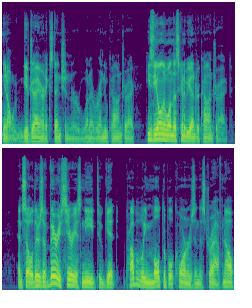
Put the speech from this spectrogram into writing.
you know, give Jaire an extension or whatever, a new contract he's the only one that's going to be under contract. And so there's a very serious need to get probably multiple corners in this draft. Now,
